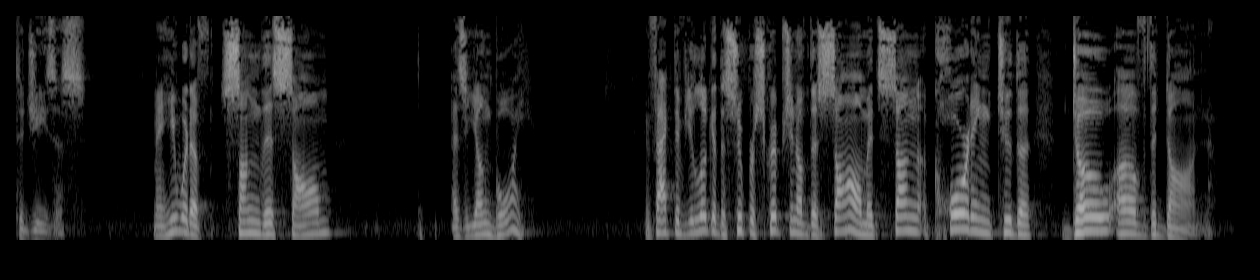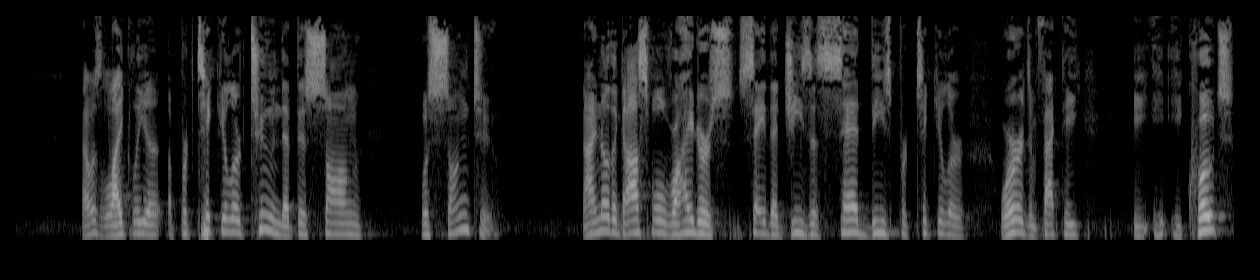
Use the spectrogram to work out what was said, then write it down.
to Jesus. I mean, he would have sung this psalm as a young boy. In fact, if you look at the superscription of the psalm, it's sung according to the doe of the dawn. That was likely a, a particular tune that this song was sung to. Now, I know the gospel writers say that Jesus said these particular words. In fact, he, he, he quotes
